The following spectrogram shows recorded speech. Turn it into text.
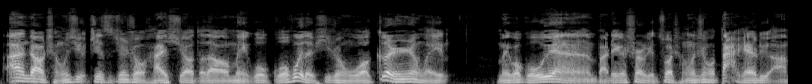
按照程序，这次军售还需要得到美国国会的批准。我个人认为，美国国务院把这个事儿给做成了之后，大概率啊，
